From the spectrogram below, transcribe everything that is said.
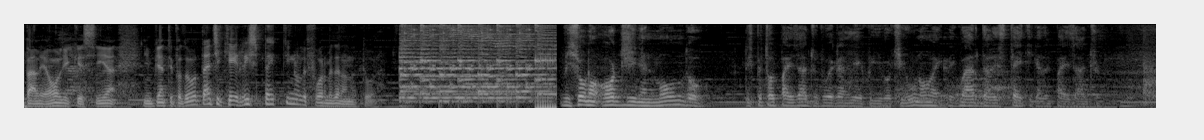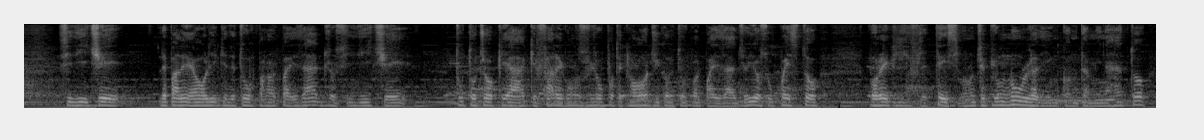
paleoliche sia impianti fotovoltaici, che rispettino le forme della natura. Vi sono oggi nel mondo rispetto al paesaggio due grandi equivoci. Uno riguarda l'estetica del paesaggio. Si dice le pale eoliche deturpano il paesaggio, si dice tutto ciò che ha a che fare con lo sviluppo tecnologico deturpa il paesaggio. Io su questo vorrei che riflettessimo, non c'è più nulla di incontaminato,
